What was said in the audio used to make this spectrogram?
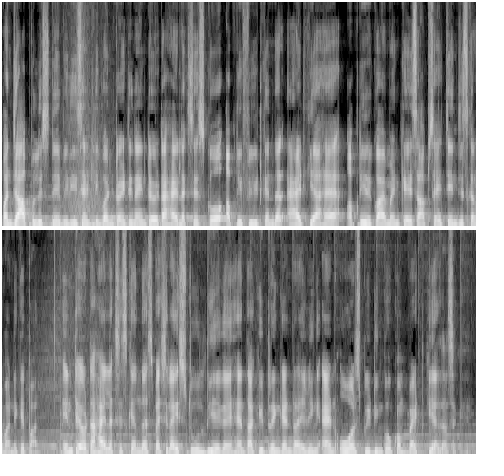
पंजाब पुलिस ने भी recently 129 twenty nine Toyota Hiluxes को अपनी फ्लीट के अंदर ऐड किया है, अपनी रिक्वायरमेंट के हिसाब से चेंजेस करवाने के बाद। इन टोयोटा हाइलक्सिस के अंदर स्पेशलाइज टूल दिए गए हैं ताकि drink and driving and over speeding को कॉम्बैक्ट किया जा सके।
